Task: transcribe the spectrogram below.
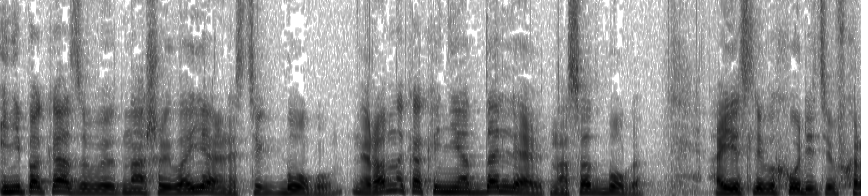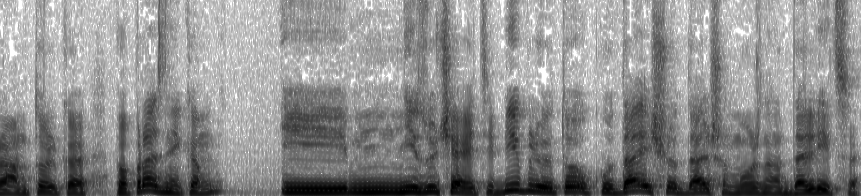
и не показывают нашей лояльности к Богу, равно как и не отдаляют нас от Бога. А если вы ходите в храм только по праздникам и не изучаете Библию, то куда еще дальше можно отдалиться?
